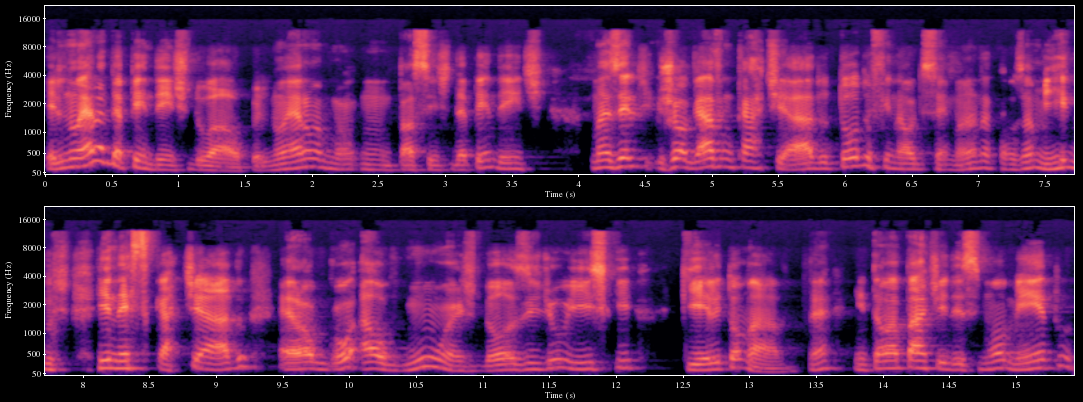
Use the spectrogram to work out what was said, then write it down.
Ele não era dependente do álcool, ele não era um, um paciente dependente, mas ele jogava um carteado todo final de semana com os amigos, e nesse carteado eram algumas doses de uísque que ele tomava. Né? Então, a partir desse momento,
